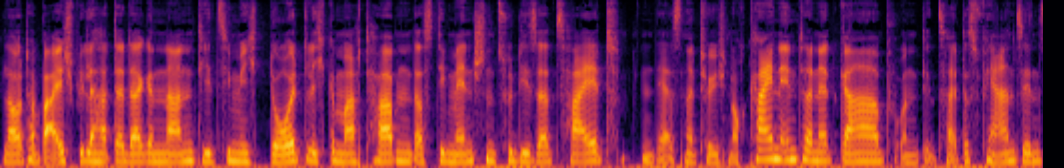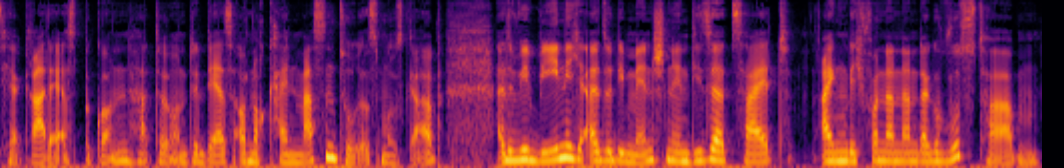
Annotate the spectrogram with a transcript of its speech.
Lauter Beispiele hat er da genannt, die ziemlich deutlich gemacht haben, dass die Menschen zu dieser Zeit, in der es natürlich noch kein Internet gab und die Zeit des Fernsehens ja gerade erst begonnen hatte und in der es auch noch keinen Massentourismus gab, also wie wenig also die Menschen in dieser Zeit eigentlich voneinander gewusst haben.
